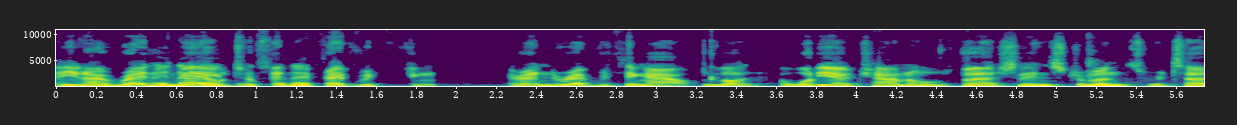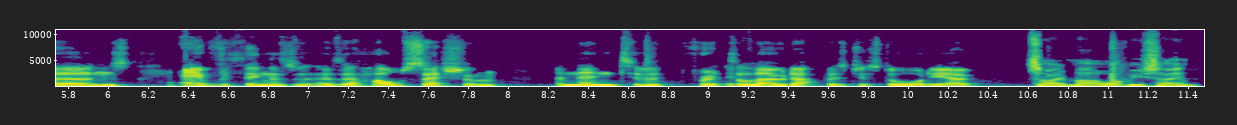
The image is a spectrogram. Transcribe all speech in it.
You know, render, be able to render everything. Render everything out. Lo- audio channels, virtual instruments, returns, everything as a, as a whole session, and then to for it to load up as just audio. Sorry, Mark. What were you saying?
